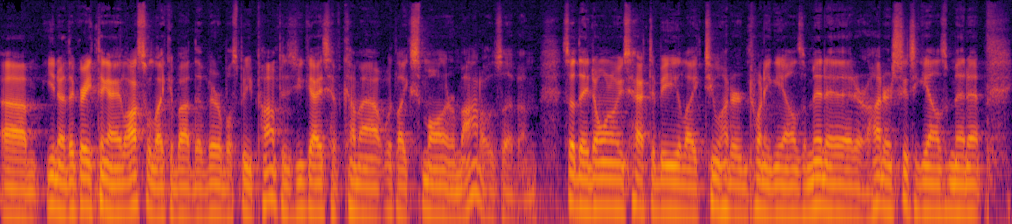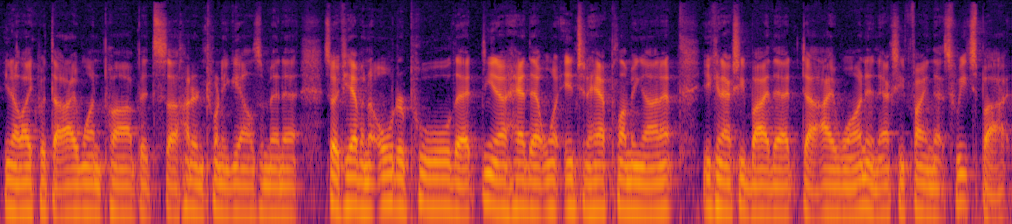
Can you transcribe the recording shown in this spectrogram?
um, you know, the great thing I also like about the variable speed pump is you guys have come out with like smaller models of them, so they don't always have to be like 220 gallons a minute or 160 gallons a minute. You know, like with the i1 pump, it's 120 gallons a minute. So if you have an older pool that you know had that one inch and a half plumbing on it, you can actually buy that uh, i1 and actually find that sweet spot,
